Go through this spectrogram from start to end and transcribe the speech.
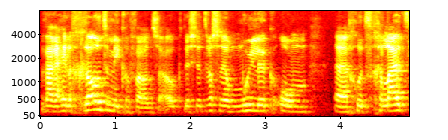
Er waren hele grote microfoons ook. Dus het was heel moeilijk om uh, goed geluid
